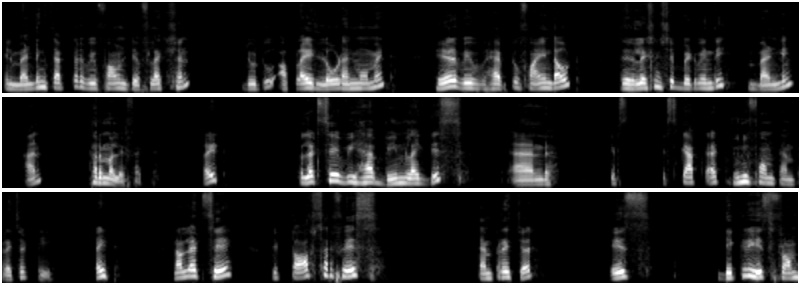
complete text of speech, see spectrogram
In bending chapter, we found deflection due to applied load and moment. Here we have to find out the relationship between the bending and thermal effect, right? So let's say we have beam like this and it's kept at uniform temperature T, right? Now let's say the top surface temperature is decreased from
